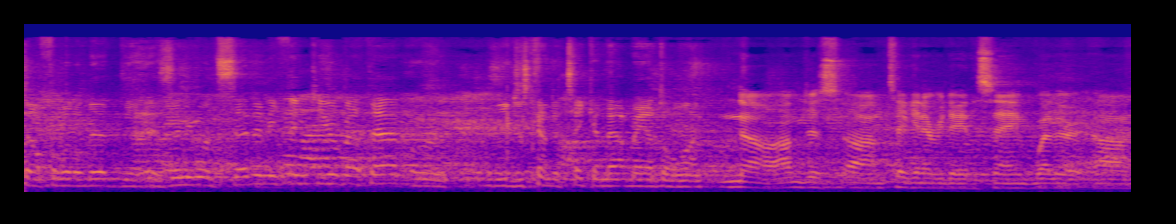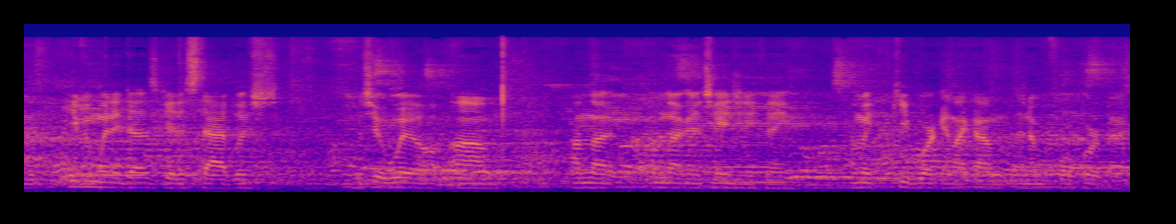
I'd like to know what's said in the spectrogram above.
a little bit. Has anyone said anything to you about that, or have you just kind of taken that mantle on? No, I'm just um, taking every day the same. Whether um, even when it does get established, which it will, um, I'm not I'm not going to change anything. I'm going to keep working like I'm the number four quarterback.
